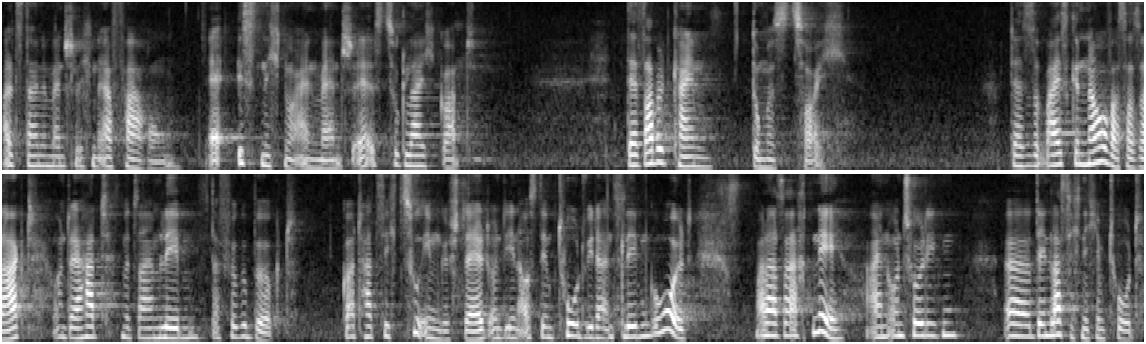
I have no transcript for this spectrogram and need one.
als deine menschlichen Erfahrungen. Er ist nicht nur ein Mensch, er ist zugleich Gott. Der sabbelt kein dummes Zeug. Der weiß genau, was er sagt und er hat mit seinem Leben dafür gebürgt. Gott hat sich zu ihm gestellt und ihn aus dem Tod wieder ins Leben geholt, weil er sagt, nee, einen Unschuldigen, äh, den lasse ich nicht im Tod,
